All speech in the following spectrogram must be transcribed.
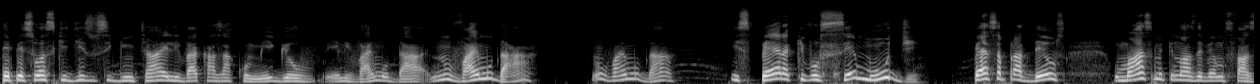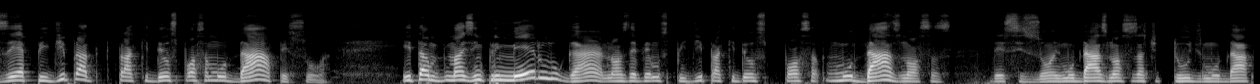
Tem pessoas que dizem o seguinte: ah, ele vai casar comigo, eu, ele vai mudar. Não vai mudar. Não vai mudar. Espera que você mude. Peça para Deus. O máximo que nós devemos fazer é pedir para que Deus possa mudar a pessoa. E tam, mas em primeiro lugar, nós devemos pedir para que Deus possa mudar as nossas decisões, mudar as nossas atitudes, mudar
